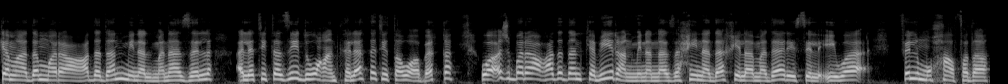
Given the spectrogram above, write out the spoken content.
كما دمر عددا من المنازل التي تزيد عن ثلاثة طوابق وأجبر عددا كبيرا من النازحين داخل مدارس الإيواء في المحافظة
